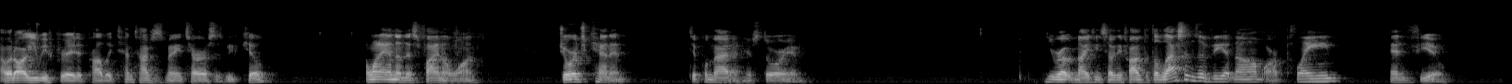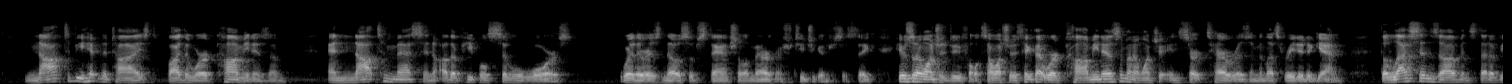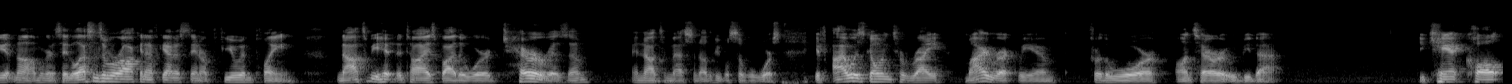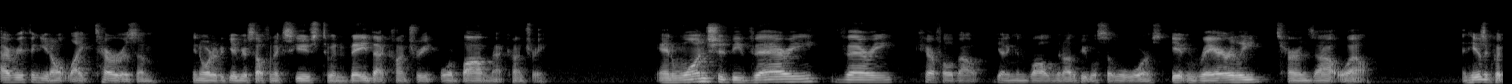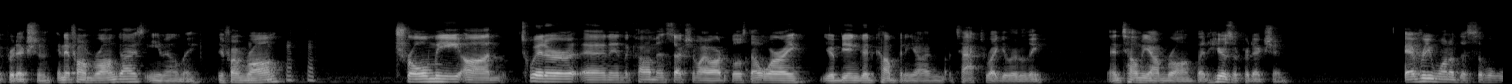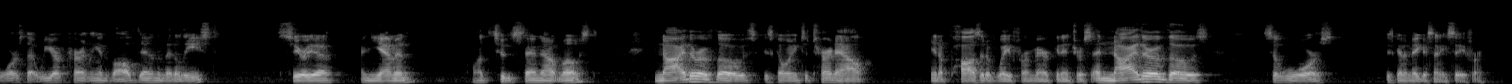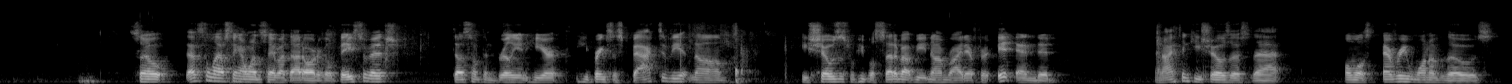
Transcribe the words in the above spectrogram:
I would argue we've created probably 10 times as many terrorists as we've killed. I want to end on this final one. George Kennan, diplomat and historian. He wrote in 1975 that the lessons of Vietnam are plain and few. Not to be hypnotized by the word communism and not to mess in other people's civil wars where there is no substantial American strategic interest at stake. Here's what I want you to do, folks. I want you to take that word communism and I want you to insert terrorism, and let's read it again. The lessons of, instead of Vietnam, we're going to say the lessons of Iraq and Afghanistan are few and plain. Not to be hypnotized by the word terrorism and not to mess in other people's civil wars. If I was going to write my requiem for the war on terror, it would be that. You can't call everything you don't like terrorism in order to give yourself an excuse to invade that country or bomb that country. And one should be very, very careful about getting involved in other people's civil wars. It rarely turns out well. And here's a quick prediction. And if I'm wrong, guys, email me. If I'm wrong, troll me on Twitter and in the comment section of my articles. Don't worry, you'll be in good company. I'm attacked regularly. And tell me I'm wrong. But here's a prediction every one of the civil wars that we are currently involved in in the Middle East, Syria and Yemen, are the two that stand out most. Neither of those is going to turn out in a positive way for American interests. And neither of those civil wars is going to make us any safer. So that's the last thing I want to say about that article. Bacevich does something brilliant here. He brings us back to Vietnam. He shows us what people said about Vietnam right after it ended. And I think he shows us that almost every one of those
